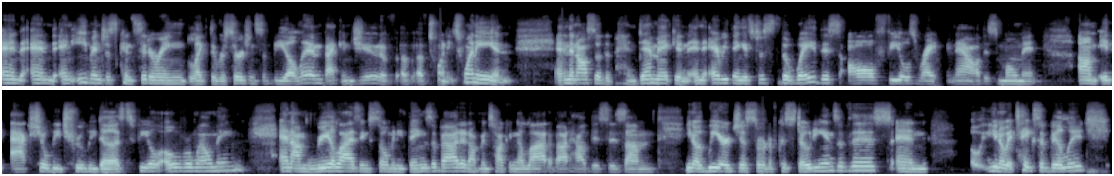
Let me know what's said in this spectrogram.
and and and even just considering like the resurgence of blm back in june of, of, of, 2020 and and then also the pandemic and, and everything it's just the way this all feels right now this moment um, it actually truly does feel overwhelming and i'm realizing so many things about it. I've been talking a lot about how this is um you know we are just sort of custodians of this and you know it takes a village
